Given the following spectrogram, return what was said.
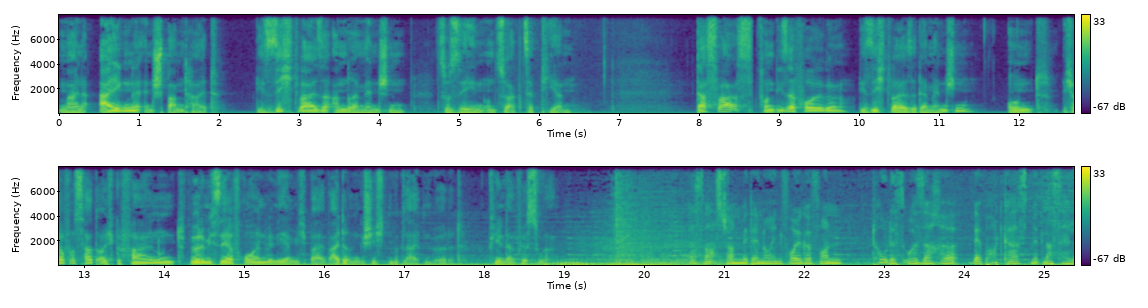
meine eigene Entspanntheit, die Sichtweise anderer Menschen zu sehen und zu akzeptieren. Das war's von dieser Folge, die Sichtweise der Menschen. Und ich hoffe, es hat euch gefallen und würde mich sehr freuen, wenn ihr mich bei weiteren Geschichten begleiten würdet. Vielen Dank fürs Zuhören. Das war's schon mit der neuen Folge von Todesursache, der Podcast mit Marcel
